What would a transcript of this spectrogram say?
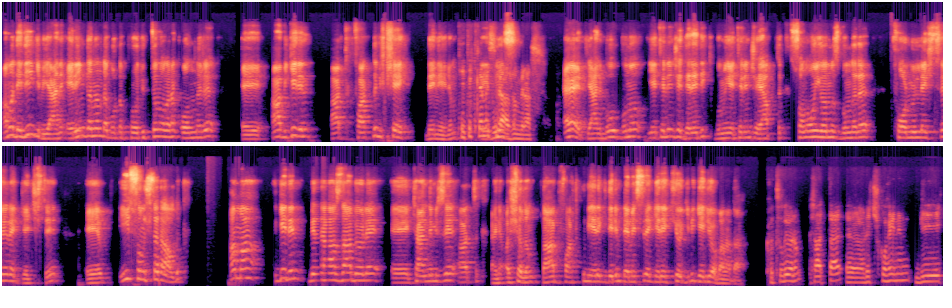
Ama dediğin gibi yani Eringa'nın da burada prodüktör olarak onları e, abi gelin artık farklı bir şey deneyelim. Tetiklemesi e, bunu, lazım biraz. Evet yani bu bunu yeterince denedik, bunu yeterince yaptık. Son 10 yılımız bunları formülleştirerek geçti. E, iyi sonuçlar aldık ama gelin biraz daha böyle e, kendimizi artık hani aşalım, daha bir farklı bir yere gidelim demesi de gerekiyor gibi geliyor bana da. Katılıyorum. Hatta e, Rich Cohen'in bir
